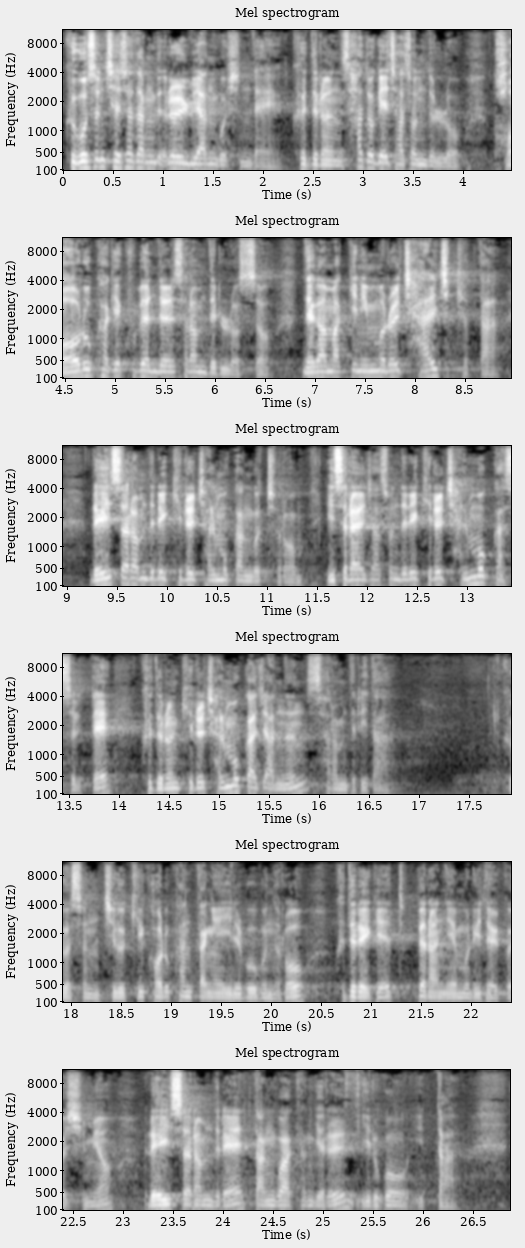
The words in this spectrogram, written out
그곳은 제사장들을 위한 곳인데 그들은 사독의 자손들로 거룩하게 구별될 사람들로서 내가 맡긴 임무를 잘 지켰다. 레이 사람들이 길을 잘못 간 것처럼 이스라엘 자손들이 길을 잘못 갔을 때 그들은 길을 잘못 가지 않는 사람들이다. 그것은 지극히 거룩한 땅의 일부분으로 그들에게 특별한 예물이 될 것이며 레이 사람들의 땅과 경계를 이루고 있다.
